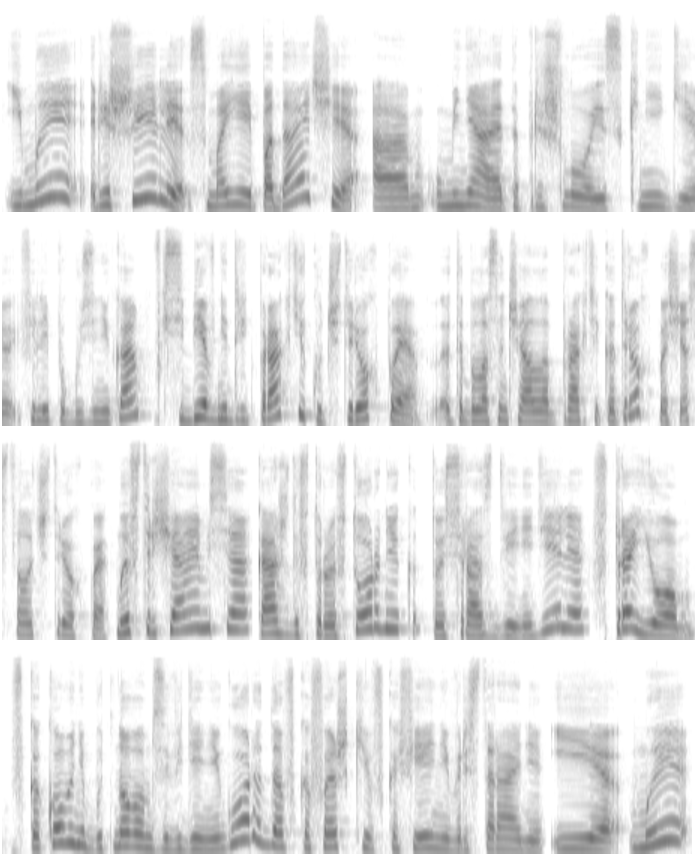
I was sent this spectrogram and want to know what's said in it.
И мы решили с моей подачи, а у меня это пришло из книги Филиппа Гузенюка, к себе внедрить практику 4П. Это была сначала практика 3П, сейчас стала 4П. Мы встречаемся каждый второй вторник, то есть раз в две недели, втроем в каком-нибудь новом заведении города, в кафешке, в кофейне, в ресторане. И мы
